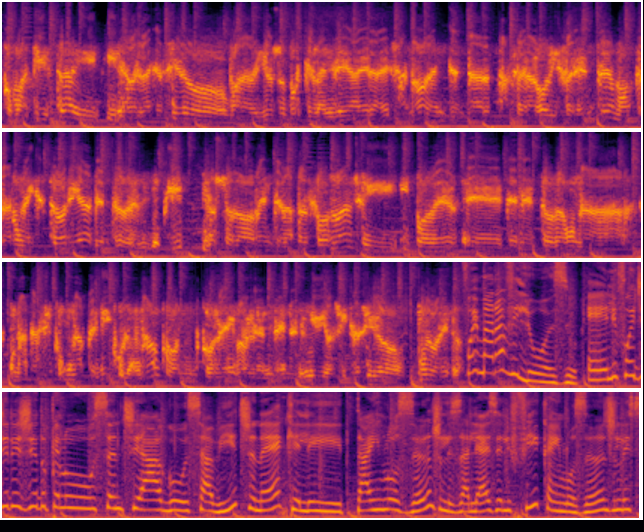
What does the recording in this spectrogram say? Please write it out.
como artista y, y la verdad que ha sido maravilloso porque la idea era esa, ¿no? Intentar hacer algo diferente, mostrar una historia dentro del videoclip, no solamente la performance y, y poder eh, tener toda una, una película, ¿no? Con, con él en, el- el vídeo, así que ha sido muy bonito. Foi maravilhoso. É, Ele foi dirigido pelo Santiago Savit, né? Que ele tá em Los Angeles. Aliás, ele fica em Los Angeles.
